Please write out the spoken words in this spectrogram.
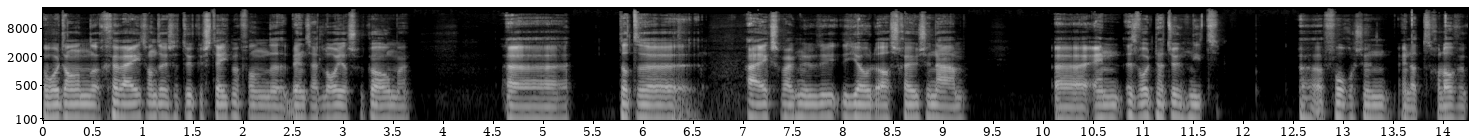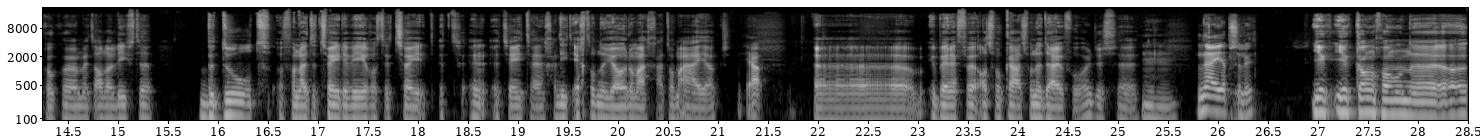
er wordt dan gewijd, want er is natuurlijk een statement van de bands uit Lawyers gekomen. Uh, dat uh, Ajax gebruikt nu de, de Joden als geuzennaam. Uh, en het wordt natuurlijk niet volgens hun, en dat geloof ik ook met alle liefde, bedoeld vanuit de Tweede Wereld, et cetera. Het gaat niet echt om de Joden, maar het gaat om Ajax. Ja. ik ben even advocaat van de duivel hoor. Dus, mm -hmm. Nee, absoluut. Je, je kan gewoon uh,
